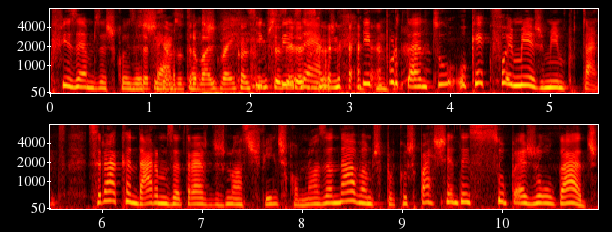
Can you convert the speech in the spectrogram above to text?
que fizemos as coisas Já fizemos certas. o trabalho bem, conseguimos fazer fizemos. a segunda. E que, portanto, o que é que foi mesmo importante? Será que andarmos atrás dos nossos filhos como nós andávamos? Porque os pais sentem-se super julgados,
